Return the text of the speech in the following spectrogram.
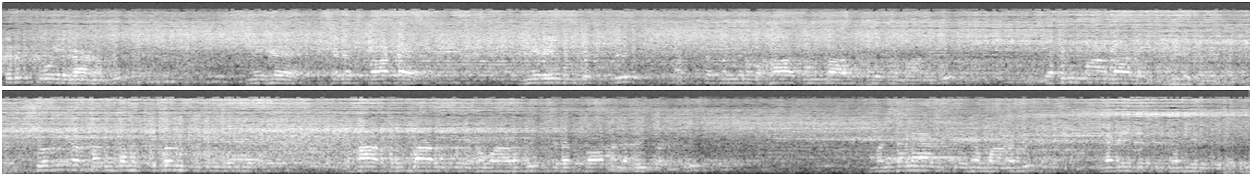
திருக்கோயிலானது மிக சிறப்பாக நிறைவு பெற்று அஷ்டபந்தன மகாகும்பாபிஷேகமானது ஜெகன்மாதாவிற்கு சொர்ண பந்தனத்துடன் கூடிய மகாகும்பாபிஷேகமானது சிறப்பாக நடைபெற்று மண்டலாபிஷேகமானது நடைபெற்றுக் கொண்டிருக்கிறது.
